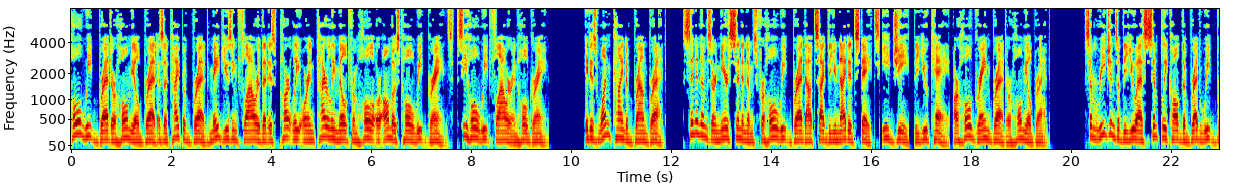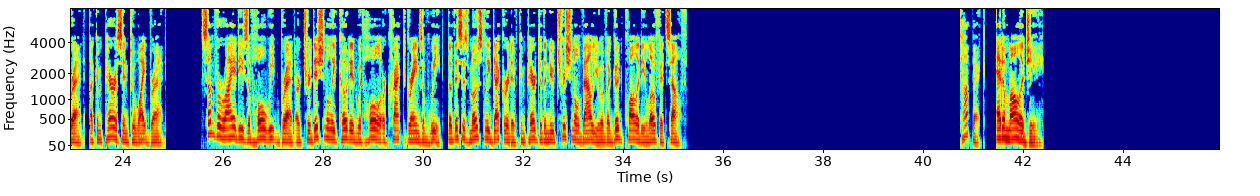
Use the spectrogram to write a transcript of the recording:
Whole wheat bread or wholemeal bread is a type of bread made using flour that is partly or entirely milled from whole or almost whole wheat grains, see whole wheat flour and whole grain. It is one kind of brown bread. Synonyms or near synonyms for whole wheat bread outside the United States e.g., the UK, are whole grain bread or wholemeal bread. Some regions of the U.S. simply called the bread wheat bread, a comparison to white bread. Some varieties of whole wheat bread are traditionally coated with whole or cracked grains of wheat, though this is mostly decorative compared to the nutritional value of a good quality loaf itself. Etymology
